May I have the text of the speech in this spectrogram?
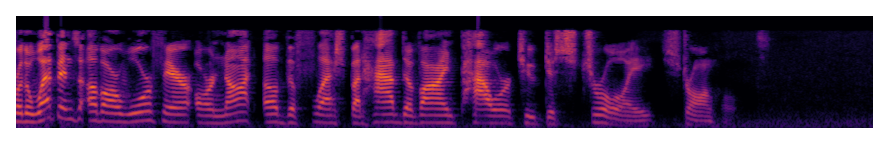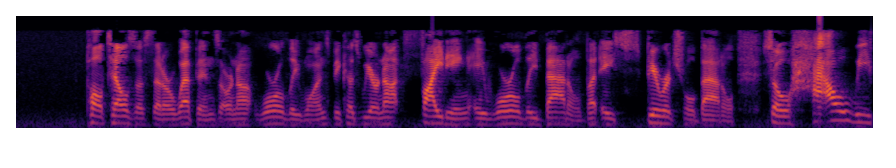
For the weapons of our warfare are not of the flesh, but have divine power to destroy strongholds. Paul tells us that our weapons are not worldly ones because we are not fighting a worldly battle, but a spiritual battle. So how we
